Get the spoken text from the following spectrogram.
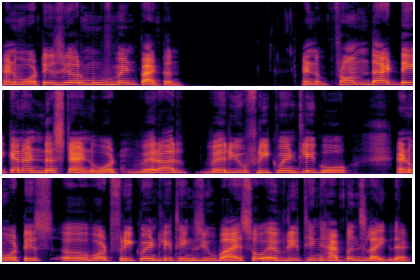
and what is your movement pattern. And from that they can understand what where are where you frequently go and what is uh, what frequently things you buy. So everything happens like that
